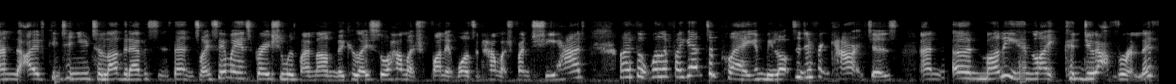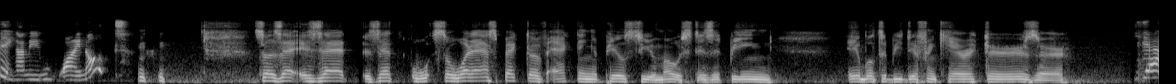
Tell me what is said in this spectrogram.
And I've continued to love it ever since then. So I say my inspiration was my mum because I saw how much fun it was and how much fun she had. And I thought, well, if I get to play and be lots of different characters and earn money and like can do that for a living, I mean, why not? So is that is that is that so? What aspect of acting appeals to you most? Is it being able to be different characters, or Yeah,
